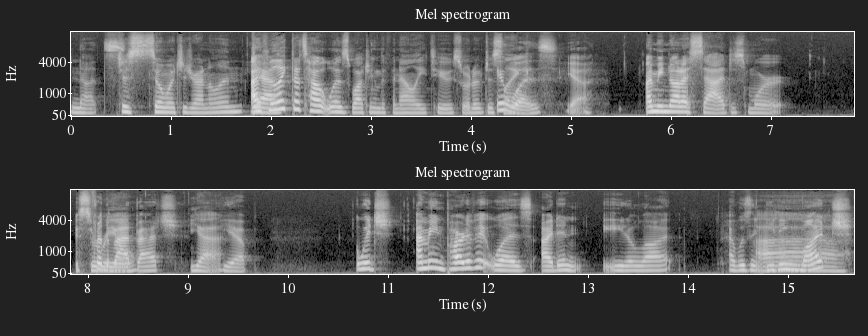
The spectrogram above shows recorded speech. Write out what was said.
nuts. Just so much adrenaline. I feel like that's how it was watching the finale too. Sort of just like it like was yeah I mean, not as sad, just more surreal. for the Bad Batch. Yeah. Yep. Which I mean, part of it was I didn't eat a lot. I wasn't eating Ah. much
